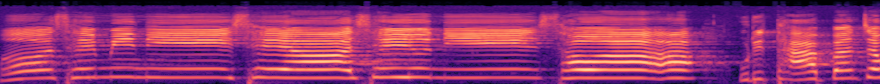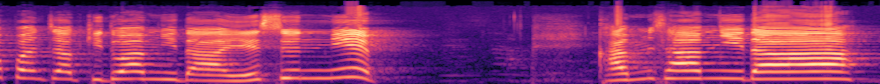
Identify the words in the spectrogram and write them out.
어, 세민이, 세아, 세윤이, 서아, 우리 다 반짝반짝 기도합니다. 예수님, 감사합니다.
